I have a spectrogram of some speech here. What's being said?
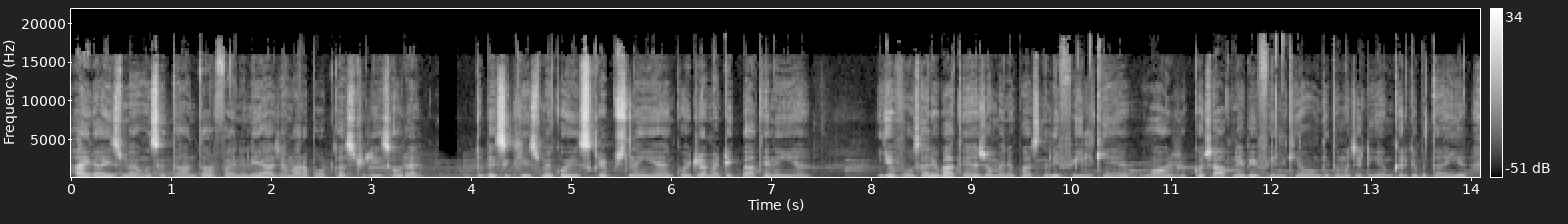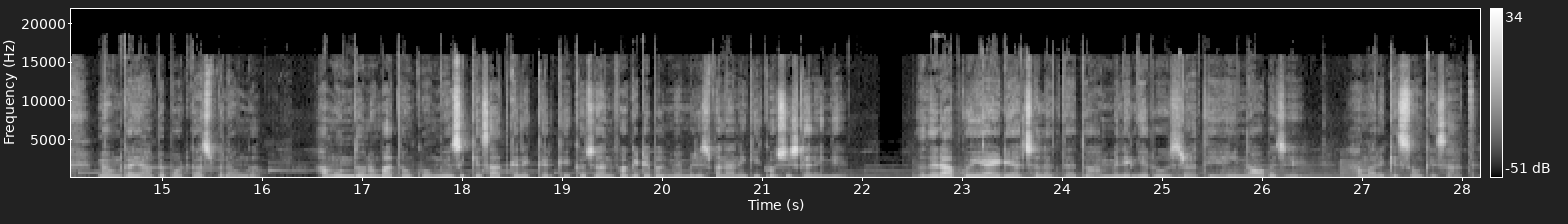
Hi guys मैं हूँ सिद्धांत और फाइनली आज हमारा पॉडकास्ट रिलीज़ हो रहा है। तो बेसिकली इसमें कोई स्क्रिप्ट्स नहीं है, कोई ड्रामेटिक बातें नहीं हैं। ये वो सारी बातें हैं जो मैंने पर्सनली फ़ील की हैं और कुछ आपने भी फील किए होंगी तो मुझे डीएम करके बताइए, मैं उनका यहाँ पे पॉडकास्ट बनाऊँगा। हम उन दोनों बातों को म्यूज़िक के साथ कनेक्ट करके कुछ अनफॉर्गेटेबल मेमोरीज बनाने की कोशिश करेंगे। अगर आपको ये आइडिया अच्छा लगता है तो हम मिलेंगे रोज़ रात यही नौ बजे हमारे किस्सों के साथ।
